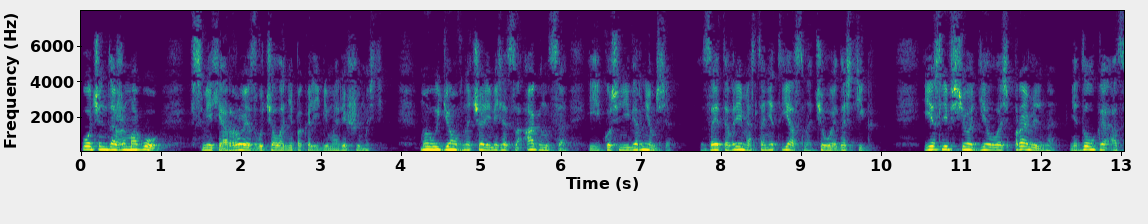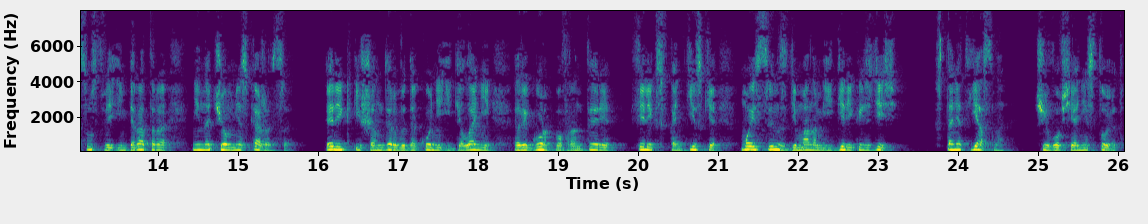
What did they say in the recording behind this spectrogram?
Очень даже могу. В смехе Роя звучала непоколебимая решимость. Мы уйдем в начале месяца Агнца и к осени вернемся. За это время станет ясно, чего я достиг. Если все делалось правильно, недолго отсутствие императора ни на чем не скажется. Эрик и Шандер в Идаконе и Гелане, Регор во Фронтере, Феликс в Кантиске, мой сын с Диманом и Герикой здесь. Станет ясно, чего все они стоят.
